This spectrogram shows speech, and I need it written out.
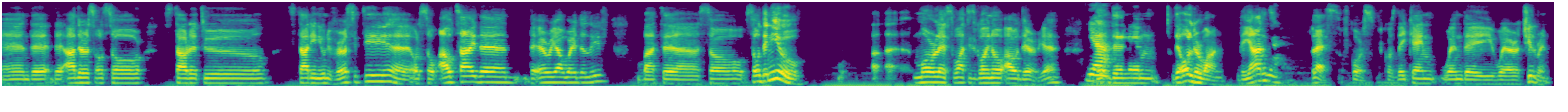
and uh, the others also started to study in university, uh, also outside the, the area where they live. But uh, so so they knew uh, more or less what is going on out there. Yeah, the yeah, the um, the older one, the young yeah, less, of course, because they came when they were children.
